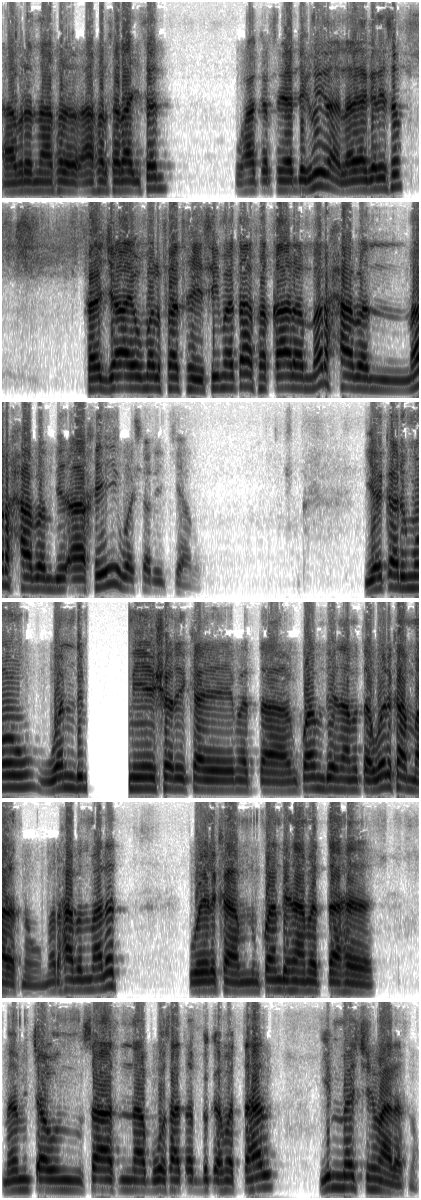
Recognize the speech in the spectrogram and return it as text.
አብረና አፈር ተራጭተን ውሃ ቀርተን ያደግነው ይላል ያገሬ ሰው فجاء يوم الفتح ሲመጣ فقال مرحبا مرحبا باخي وشريكي ያሉ የቀድሞው ወንድሜ ሸሪካዬ መጣ እንኳን ደህና መጣ ወልካም ማለት ነው መርሐበን ማለት ዌልካም እንኳን ደህና መጣህ መምጫውን ሰዓትና ቦታ ጠብቀህ መጣሃል ይመችህ ማለት ነው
